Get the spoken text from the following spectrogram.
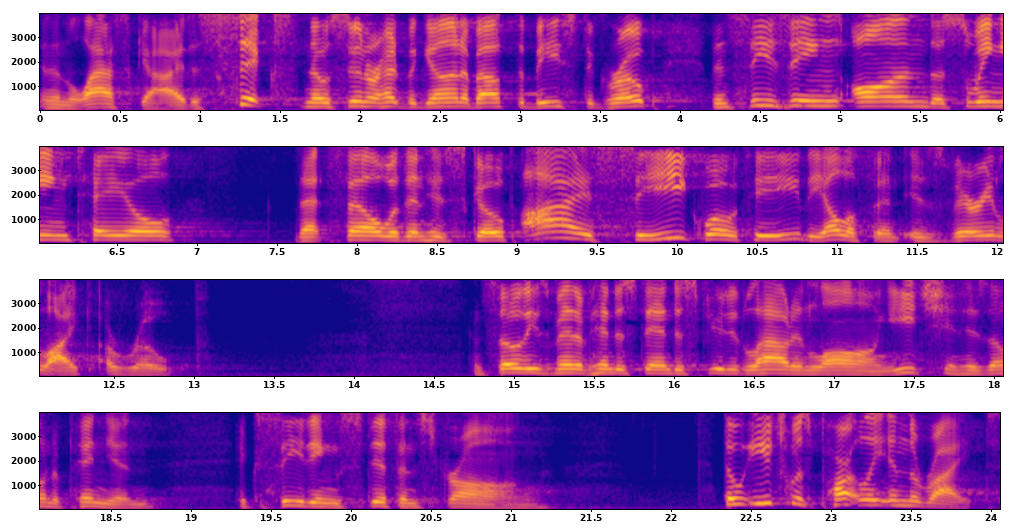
And then the last guy, the sixth, no sooner had begun about the beast to grope than seizing on the swinging tail that fell within his scope. I see, quoth he, the elephant is very like a rope. And so these men of Hindustan disputed loud and long, each in his own opinion, exceeding stiff and strong. Though each was partly in the right,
